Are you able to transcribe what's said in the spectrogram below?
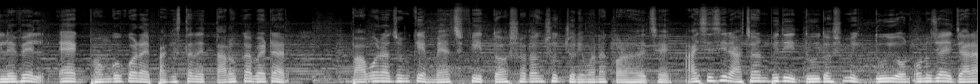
লেভেল এক ভঙ্গ করায় পাকিস্তানের তারকা ব্যাটার বাবর আজমকে ম্যাচ ফি দশ শতাংশ জরিমানা করা হয়েছে। আইসিসির আচরণবিধি দুই দশমিক দুই অনুযায়ী যারা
